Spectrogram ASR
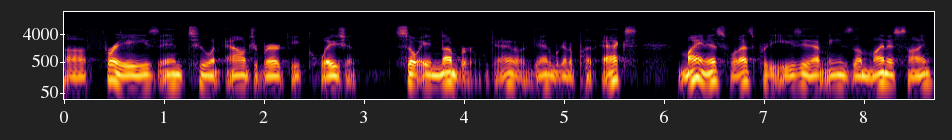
uh, phrase into an algebraic equation. So a number, okay, again, we're going to put x minus, well, that's pretty easy. That means the minus sign.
